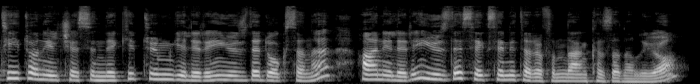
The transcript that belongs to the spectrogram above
Teton ilçesindeki tüm gelirin yüzde 90'ı hanelerin yüzde 80'i tarafından kazanılıyor.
